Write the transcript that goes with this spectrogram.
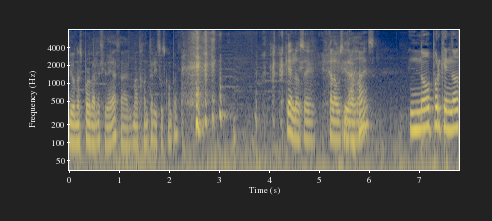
Digo, no es por darles ideas al Matt Hunter y sus compas. ¿Qué? ¿Los de Calabozos y Ajá. Dragones? No, porque no,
